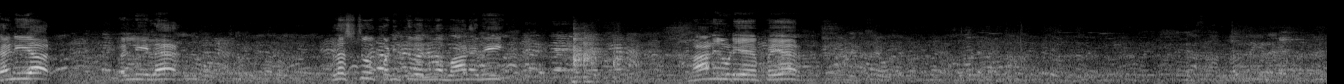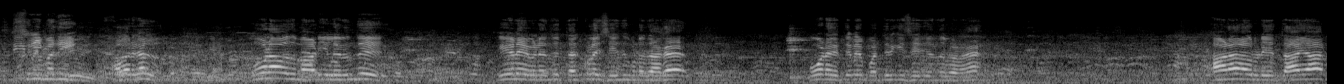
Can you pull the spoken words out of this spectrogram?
தனியார் பள்ளியில் ப்ளஸ் டூ படித்து வருகிற மாணவி மாணவியுடைய பெயர் ஸ்ரீமதி அவர்கள் மூணாவது மாடியிலிருந்து கீழே விழுந்து தற்கொலை செய்து கொண்டதாக ஊடகத்திலே பத்திரிகை செய்தி வந்துள்ளன. ஆனால் அவருடைய தாயார்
